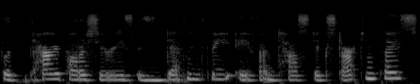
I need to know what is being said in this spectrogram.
but the Harry Potter series is definitely a fantastic starting place.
